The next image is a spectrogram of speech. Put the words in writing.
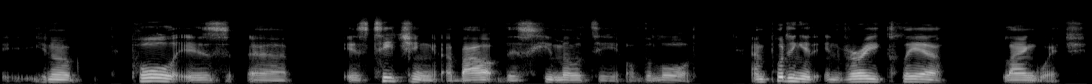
you know, Paul is uh, is teaching about this humility of the Lord and putting it in very clear language.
